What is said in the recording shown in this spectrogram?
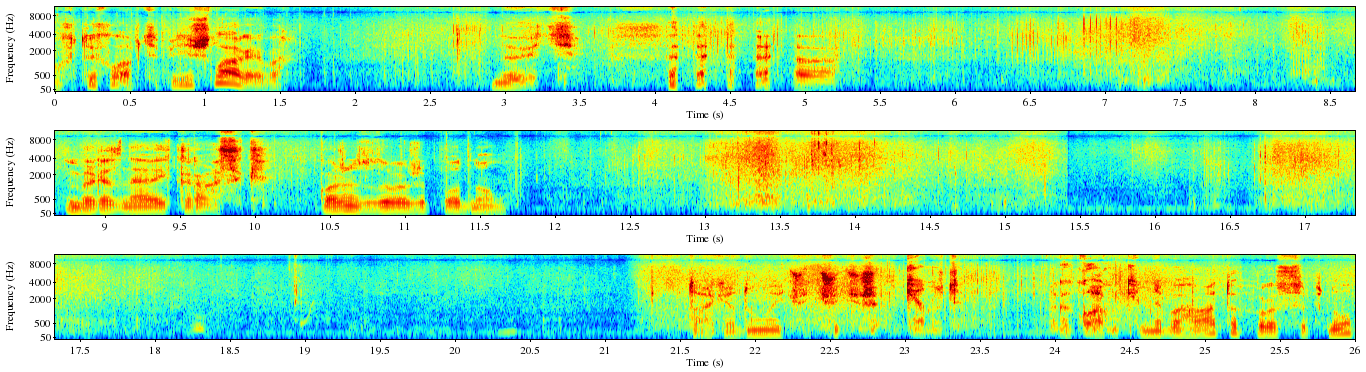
Ох ти, хлопці, підійшла риба. Дивіться. Березневий красик. Кожен зловив вже по одному. Я думаю, чуть-чуть кинути прикормки небагато, розсипну.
